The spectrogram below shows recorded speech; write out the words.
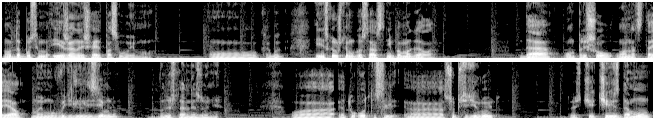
Ну, допустим, Ежан решает по-своему. Как бы, я не скажу, что ему государство не помогало. Да, он пришел, он отстоял, но ему выделили землю в индустриальной зоне. А, Эту отрасль а, субсидируют. То есть че- через дому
